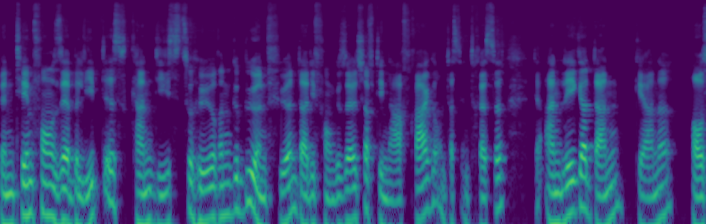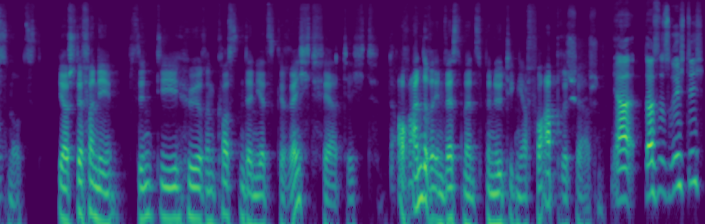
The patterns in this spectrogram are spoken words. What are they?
Wenn ein Themenfonds sehr beliebt ist, kann dies zu höheren Gebühren führen, da die Fondsgesellschaft die Nachfrage und das Interesse der Anleger dann gerne ausnutzt. Ja, Stefanie, sind die höheren Kosten denn jetzt gerechtfertigt? Auch andere Investments benötigen ja Vorabrecherchen. Ja, das ist richtig.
